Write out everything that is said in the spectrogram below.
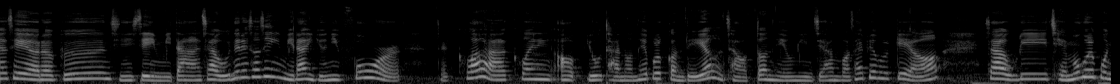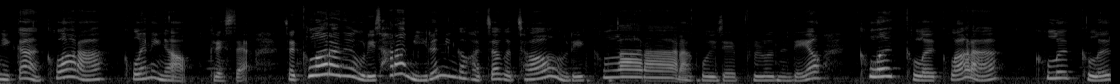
안녕하세요 여러분 지니제입니다. 자 오늘의 선생님이랑 유닛 4 자, 클라라 cleaning up 요 단원 해볼 건데요. 자 어떤 내용인지 한번 살펴볼게요. 자 우리 제목을 보니까 클라라 cleaning up 그랬어요. 자 클라라는 우리 사람 이름인 것 같죠, 그쵸? 우리 클라라라고 이제 부르는데요. 클르 클르 클라라 클르 클르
